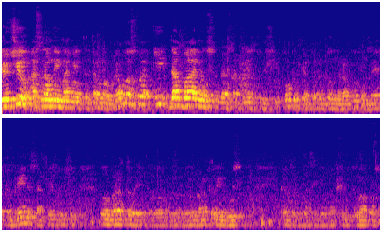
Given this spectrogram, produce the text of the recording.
включил основные моменты того руководства и добавил сюда соответствующий опыт, который был наработан за это время соответствующей лаборатории, э, лаборатории ВУЗа, которая у нас этим вопросом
